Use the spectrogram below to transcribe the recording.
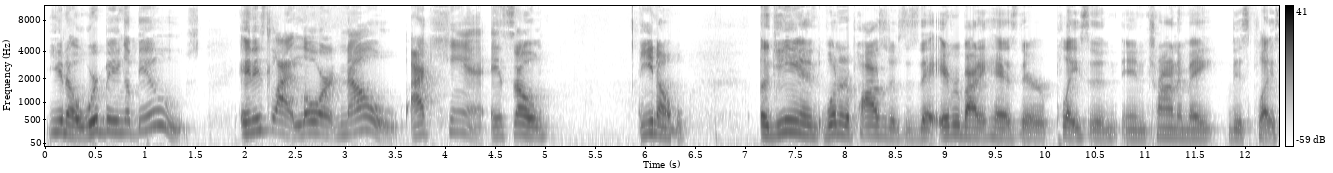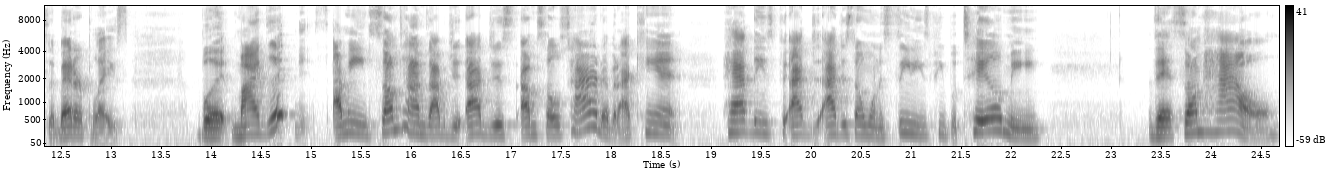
you know we're being abused. And it's like lord no i can't. And so you know again one of the positives is that everybody has their place in in trying to make this place a better place. But my goodness i mean sometimes i just i just i'm so tired of it. I can't have these I, I just don't want to see these people tell me that somehow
